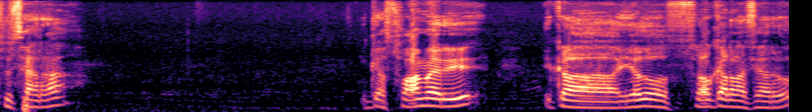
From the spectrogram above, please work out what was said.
చూసారా? ఇంకా స్వామివారి ఇక ఏదో శ్లోకాలు రాశారు.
